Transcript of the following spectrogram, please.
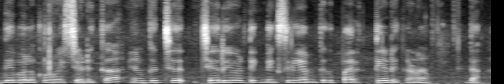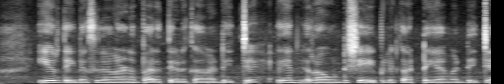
ഇതേപോലെ കുഴച്ചെടുക്കുക. നമുക്ക് ചെറിയൊരു തിക്നെസ്സിൽ നമുക്കിത് പരത്തിയെടുക്കണം. ഇതാ ഈ ഒരു തിക്നെസ്സിൽ വേണം പരത്തിയെടുക്കാൻ വേണ്ടിയിട്ട്. ഞാൻ റൗണ്ട് ഷേപ്പിൽ കട്ട് ചെയ്യാൻ വേണ്ടിയിട്ട്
